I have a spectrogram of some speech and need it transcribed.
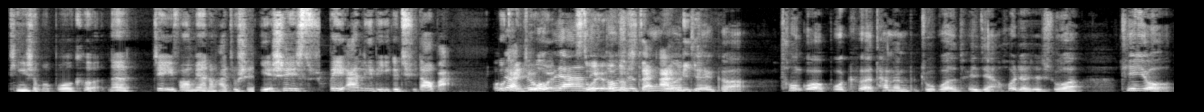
听什么播客，那这一方面的话，就是也是被安利的一个渠道吧。我感觉我被安利都是通过这个，通过播客他们主播的推荐，或者是说听友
